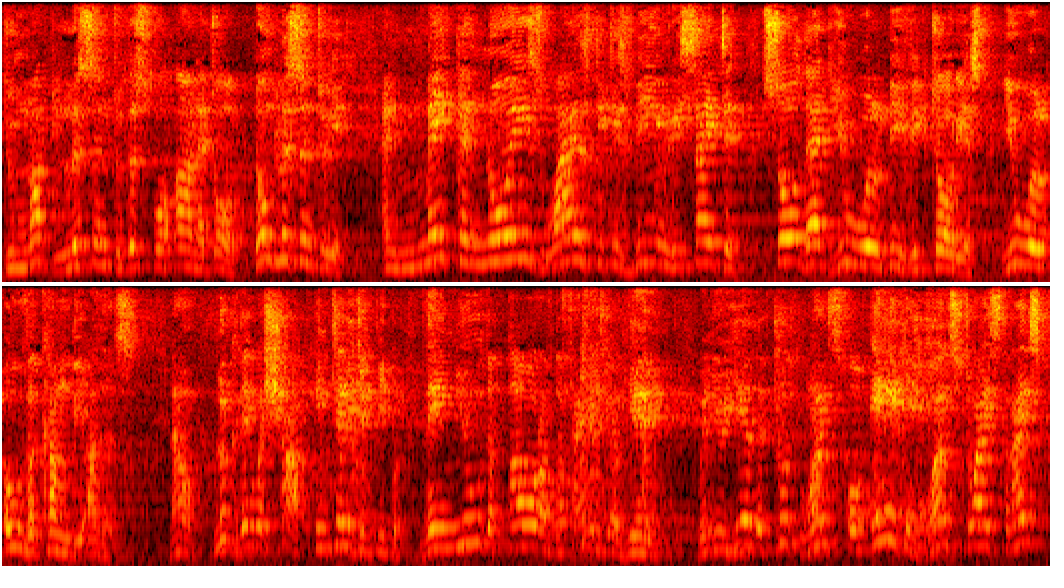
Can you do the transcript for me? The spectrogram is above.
do not listen to this Quran at all. Don't listen to it. And make a noise whilst it is being recited so that you will be victorious. You will overcome the others. Now, look, they were sharp, intelligent people. They knew the power of the faculty of hearing. When you hear the truth once or anything, once, twice, thrice,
